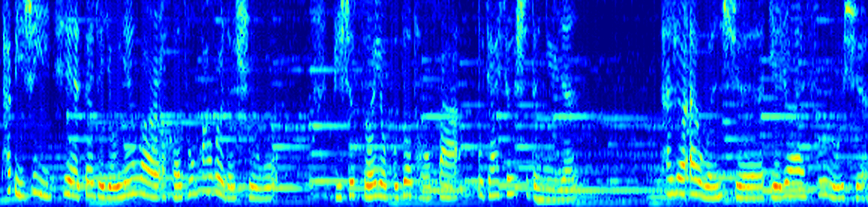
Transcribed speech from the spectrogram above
他鄙视一切带着油烟味儿和葱花味儿的事物，鄙视所有不做头发、不加修饰的女人。他热爱文学，也热爱肤如雪；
